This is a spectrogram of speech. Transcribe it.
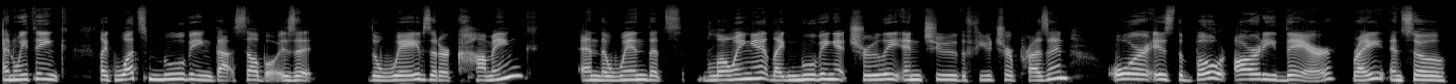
And we think, like, what's moving that sailboat? Is it the waves that are coming and the wind that's blowing it, like moving it truly into the future present? Or is the boat already there, right? And so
